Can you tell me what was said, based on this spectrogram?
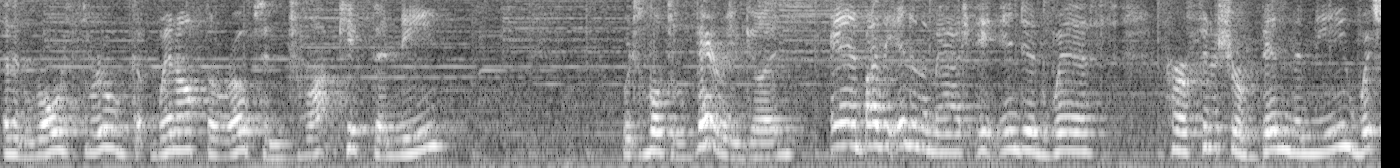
and then rolled through, went off the ropes, and drop kicked the knee, which looked very good. And by the end of the match, it ended with her finisher bend the knee, which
